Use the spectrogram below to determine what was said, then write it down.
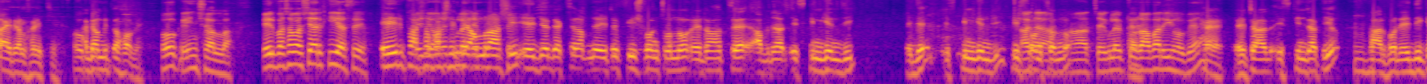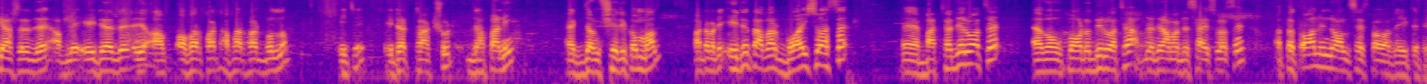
ভাইরাল হয়েছে. আগামীতে হবে। ওকে ইনশাল্লাহ। এর পাশাপাশি আর কি আছে? এর পাশাপাশি আমরা আসি এই যে দেখছেন আপনি এটা ফিশ পঞ্চন্ন এটা হচ্ছে আপনার স্কিন গেঞ্জি। এই যে স্কিন গেঞ্জি ফিশ আচ্ছা পঞ্চন্ন আচ্ছা এগুলো একটু রাবারই হবে হ্যাঁ? এটা স্কিন জাতীয়। তারপর এইদিকে আসে যে আপনি এইটা যে ওভার ফাট আফার ফাট বললাম এই যে এটা ট্রাকশুট জাপানি একদম সেরকম মাল। ফাটাফাটি এটাতে আবার বয়সও আছে বাচ্চাদেরও আছে এবং বড়দেরও আছে আপনাদের আমাদের সাইজও আছে অর্থাৎ অল ইন অল সাইজ পাওয়া যায় এটাতে।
